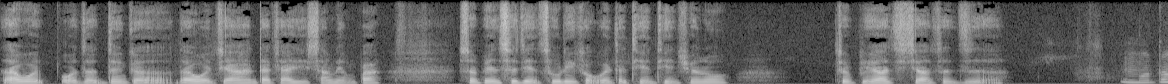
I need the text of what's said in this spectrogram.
来我我的那个来我家，和大家一起商量吧，顺便吃点处理口味的甜甜圈哦，就不要计较政治了。”什么东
